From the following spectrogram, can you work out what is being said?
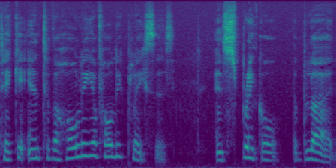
take it into the Holy of Holy Places, and sprinkle the blood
